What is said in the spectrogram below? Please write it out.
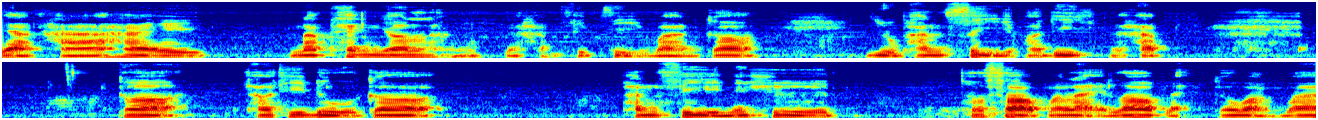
อยากหาไฮนับแท่งย้อนหลังนะครับ 14 วันก็ อยู่พันสี่พอดีนะครับ ก็เท่าที่ดูก็พันสี่นี่คือทดสอบมาหลายรอบแหละ ก็หวังว่า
